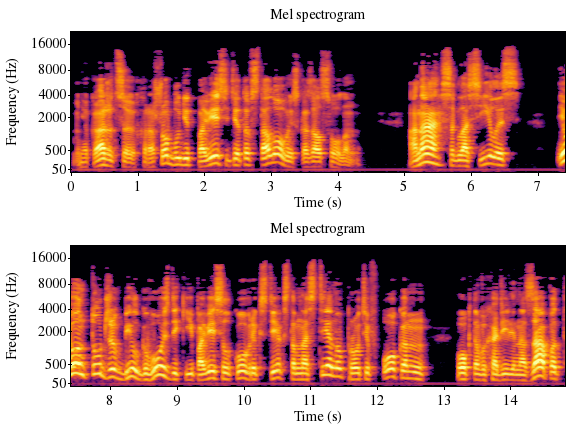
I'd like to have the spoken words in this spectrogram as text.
«Мне кажется, хорошо будет повесить это в столовой», — сказал Солон. Она согласилась, и он тут же вбил гвоздики и повесил коврик с текстом на стену против окон. Окна выходили на запад,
